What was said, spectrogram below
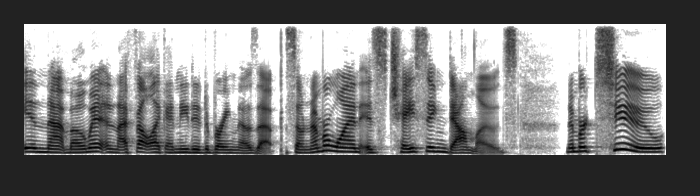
in that moment. And I felt like I needed to bring those up. So, number one is chasing downloads. Number two,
